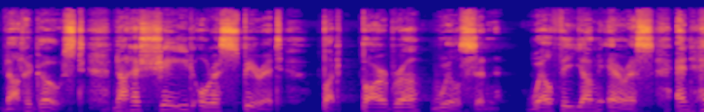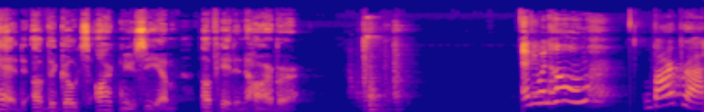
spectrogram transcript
Not a ghost, not a shade or a spirit, but Barbara Wilson, wealthy young heiress and head of the Goat's Art Museum of Hidden Harbor. Anyone home? Barbara,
